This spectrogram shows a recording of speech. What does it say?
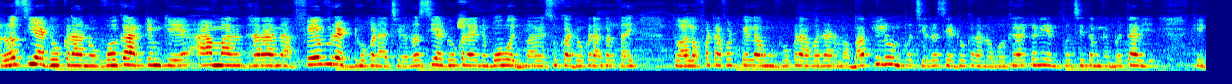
રસિયા ઢોકળાનો વઘાર, કેમ કે આ મારા ધારાના ફેવરેટ ઢોકળા છે. રસિયા ઢોકળા એને બહુ જ ભાવે, સૂકા ઢોકળા કરતા તો હાલો ફટાફટ પહેલાં હું ઢોકળા વરાળમાં બાફી લઉં પછી રસિયા ઢોકળાનો વઘાર કરીએ અને પછી તમને બતાવીએ કે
